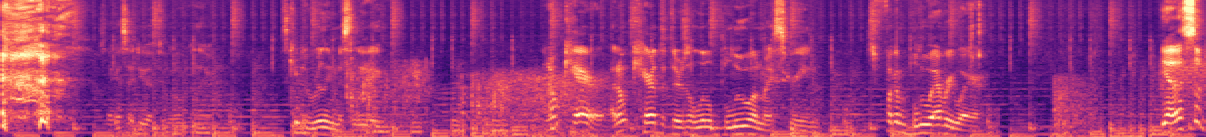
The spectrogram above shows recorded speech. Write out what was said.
so I guess I do have to go over there. This game is really misleading. I don't care. I don't care that there's a little blue on my screen. There's fucking blue everywhere. Yeah, that's some.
